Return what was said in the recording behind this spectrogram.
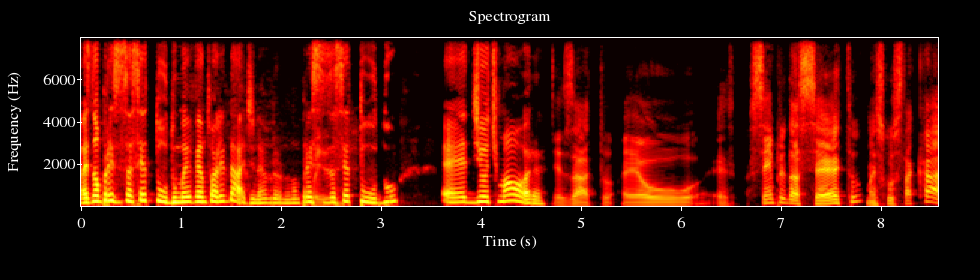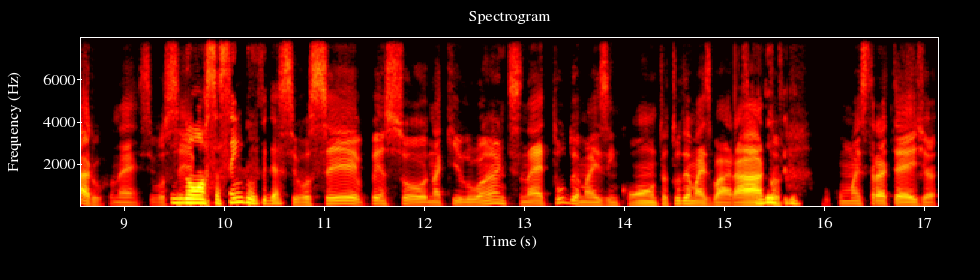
mas não precisa ser tudo uma eventualidade, né, Bruno? Não precisa ser tudo é, de última hora. Exato. É o é, sempre dá certo, mas custa caro, né? Se você Nossa, sem dúvida. Se você pensou naquilo antes, né? Tudo é mais em conta, tudo é mais barato, com uma estratégia.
